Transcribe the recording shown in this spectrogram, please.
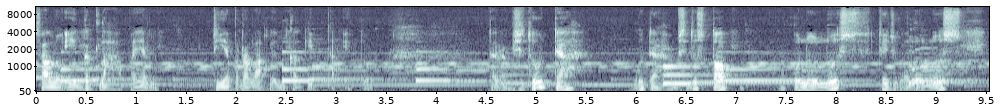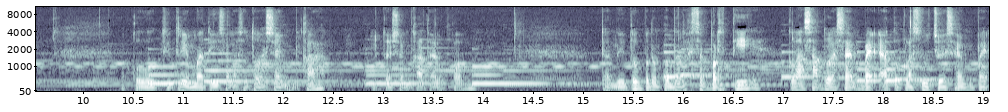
selalu inget lah apa yang dia pernah lakuin ke kita itu. Dan habis itu udah udah. Habis itu stop. Aku lulus dia juga lulus. Aku diterima di salah satu SMK itu SMK Telkom. Dan itu benar-benar seperti kelas 1 SMP atau kelas 7 SMP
